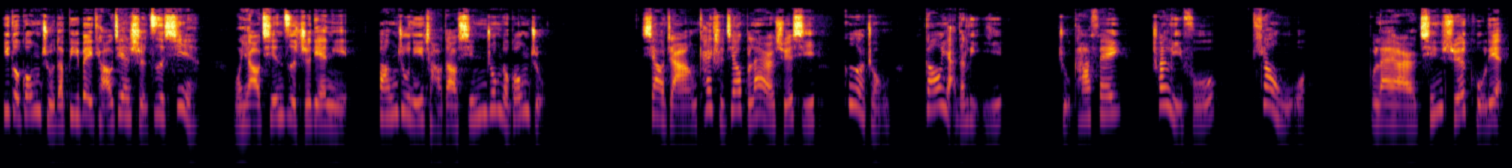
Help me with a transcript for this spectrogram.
一个公主的必备条件是自信。我要亲自指点你，帮助你找到心中的公主。校长开始教布莱尔学习各种高雅的礼仪：煮咖啡、穿礼服、跳舞。布莱尔勤学苦练，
